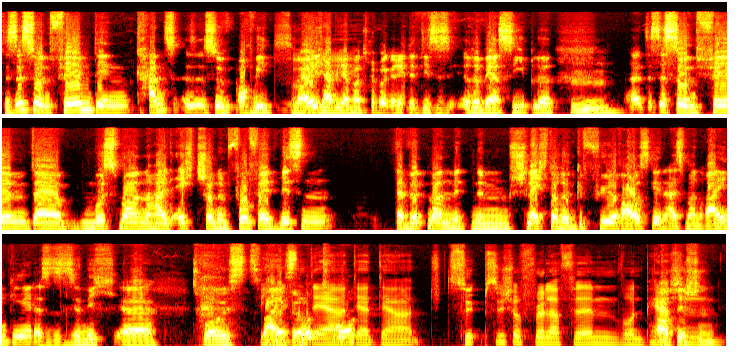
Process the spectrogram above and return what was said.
das ist so ein Film, den kannst so auch wie So neulich habe ich ja mal drüber geredet, dieses Irreversible. Mhm. Äh, Das ist so ein Film, da muss man halt echt schon im Vorfeld wissen, da wird man mit einem schlechteren Gefühl rausgehen, als man reingeht. Also das ist ja nicht äh, Trolls Wie 2 hieß denn World der, der, der Psy- Psychothriller-Film, wo ein Pärchen, Audition.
